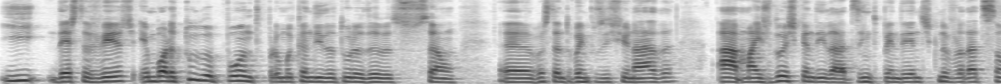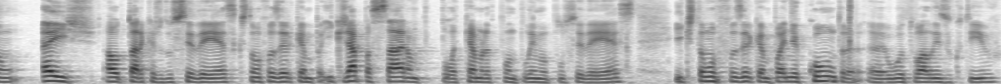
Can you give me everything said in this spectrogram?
e desta vez, embora tudo aponte para uma candidatura da associação bastante bem posicionada, há mais dois candidatos independentes que, na verdade, são ex-autarcas do CDS que estão a fazer campanha e que já passaram pela Câmara de Ponte Lima pelo CDS e que estão a fazer campanha contra uh, o atual executivo.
